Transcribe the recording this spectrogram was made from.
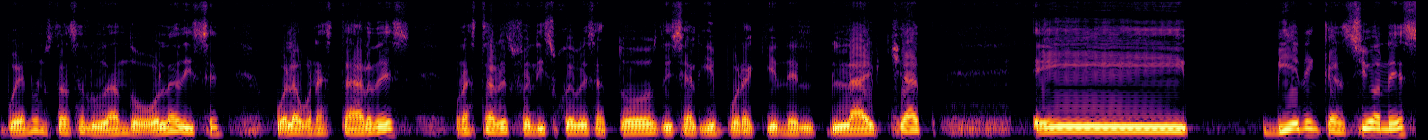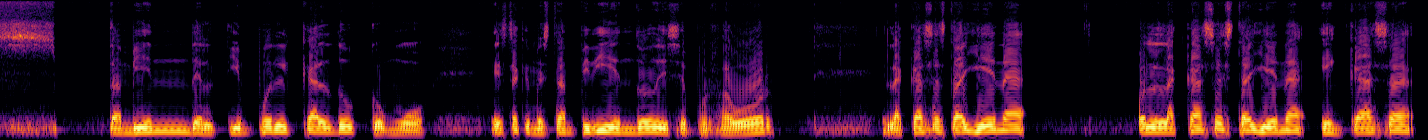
Bueno, nos están saludando. Hola, dicen. Hola, buenas tardes. Buenas tardes, feliz jueves a todos, dice alguien por aquí en el live chat. Eh, vienen canciones también del tiempo del caldo, como esta que me están pidiendo. Dice, por favor, la casa está llena. Hola, la casa está llena en casa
